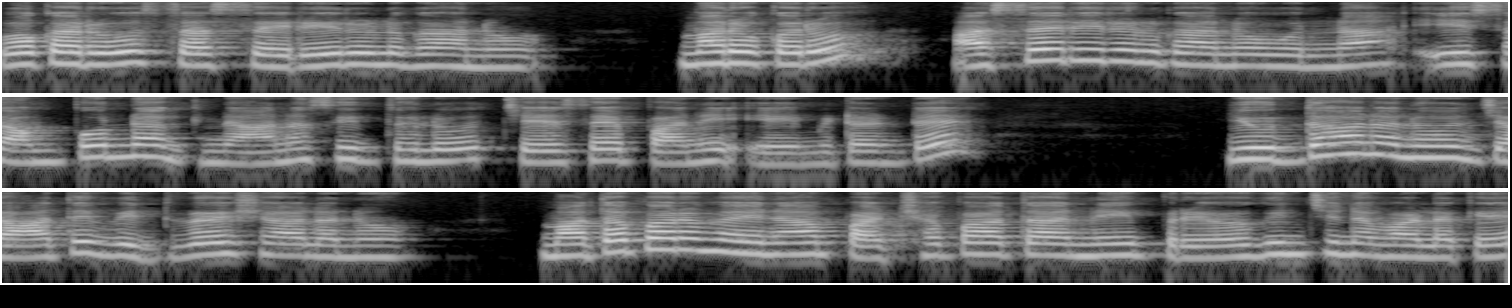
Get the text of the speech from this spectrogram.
ఒకరు సశరీరులుగాను మరొకరు అశరీరులుగాను ఉన్న ఈ సంపూర్ణ జ్ఞానసిద్ధులు చేసే పని ఏమిటంటే యుద్ధాలను జాతి విద్వేషాలను మతపరమైన పక్షపాతాన్ని ప్రయోగించిన వాళ్ళకే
